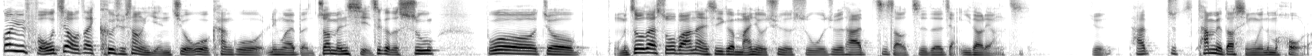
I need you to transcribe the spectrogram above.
关于佛教在科学上的研究，我有看过另外一本专门写这个的书，不过就我们之后再说吧。那也是一个蛮有趣的书，我觉得它至少值得讲一到两集。就它就它没有到行为那么厚了，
